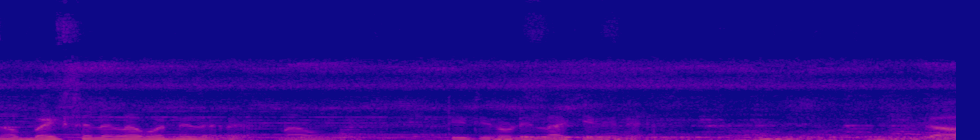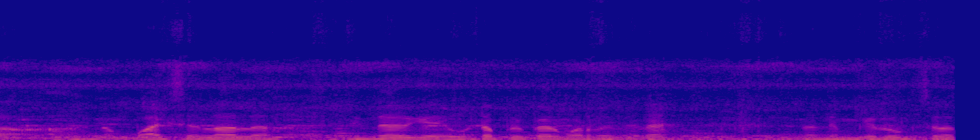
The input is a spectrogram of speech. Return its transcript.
ನಾವು ಬೈಕ್ಸಲ್ಲೆಲ್ಲ ಬಂದಿದ್ದಾರೆ. ನಾವು ಟಿ ಟಿ ನೋಡಿ ಇಲ್ಲಿ ಹಾಕಿದ್ದೀರಿ ಈಗ ನಮ್ಮ ಬಾಯ್ಸ್ ಎಲ್ಲ ಅಲ್ಲ ಡಿನ್ನರ್ಗೆ ಊಟ ಪ್ರಿಪೇರ್ ಮಾಡ್ತಾ ಇದ್ದಾರೆ. ನಾನು ನಿಮಗೆ ರೂಮ್ಸ್ ಎಲ್ಲ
